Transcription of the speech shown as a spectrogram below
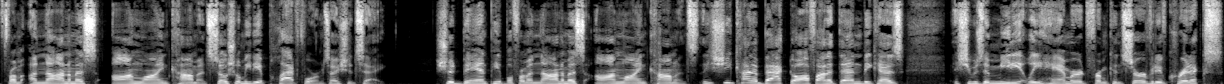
from anonymous online comments, social media platforms, I should say should ban people from anonymous online comments. She kind of backed off on it then because she was immediately hammered from conservative critics.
